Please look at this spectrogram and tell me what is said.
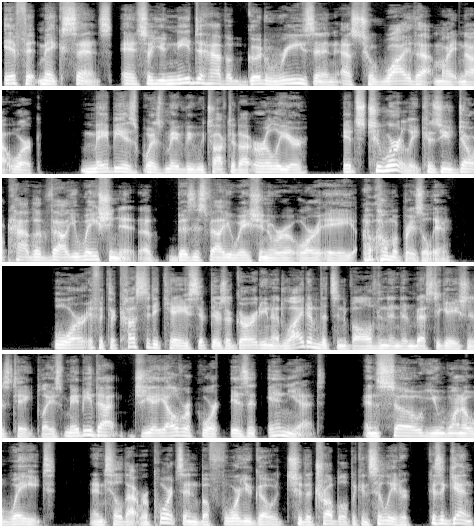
if it makes sense. And so you need to have a good reason as to why that might not work. Maybe as was maybe we talked about earlier, it's too early because you don't have a valuation in a business valuation or or a home appraisal in. Or if it's a custody case, if there's a guardian ad litem that's involved and an investigation is take place, maybe that GAL report isn't in yet. And so you want to wait until that report's in before you go to the trouble of a conciliator. Because again,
